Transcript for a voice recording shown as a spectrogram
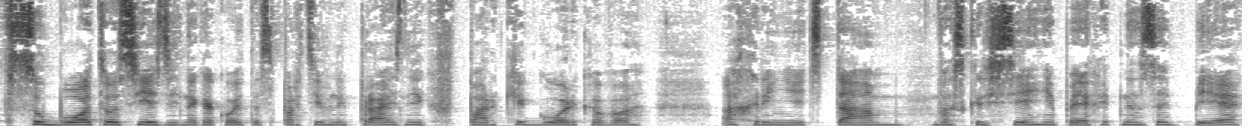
В субботу съездить на какой-то спортивный праздник в парке Горького, охренеть там, в воскресенье поехать на забег.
